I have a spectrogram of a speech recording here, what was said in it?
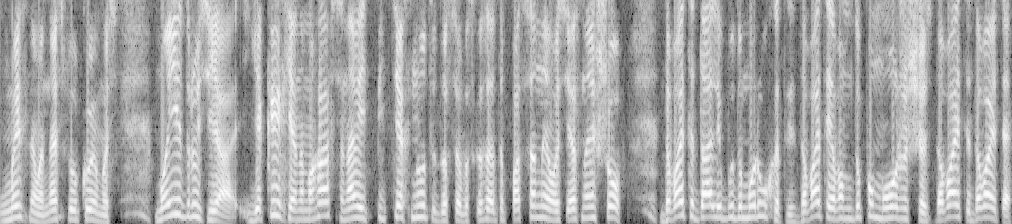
Ми з ними не спілкуємось. Мої друзі, яких я намагався навіть підтягнути до себе, сказати: пацани, ось я знайшов. Давайте далі будемо рухатись, давайте я вам допоможу щось, давайте, давайте.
